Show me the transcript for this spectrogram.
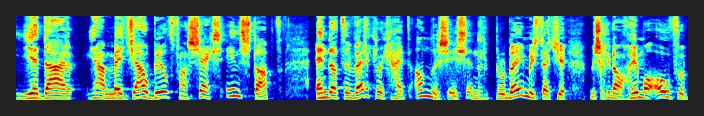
je daar ja, met jouw beeld van seks instapt en dat de werkelijkheid anders is. En het probleem is dat je misschien al helemaal over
